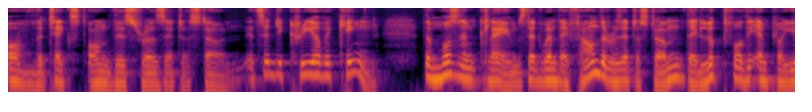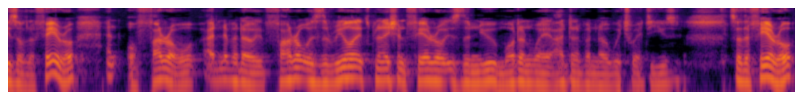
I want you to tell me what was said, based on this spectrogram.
of the text on this Rosetta Stone. It's a decree of a king. The Muslim claims that when they found the Rosetta Stone, they looked for the employees of the Pharaoh and or Pharaoh. I never know if Pharaoh is the real explanation. Pharaoh is the new modern way. I don't ever know which way to use it. So the Pharaoh,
